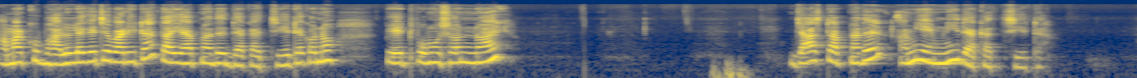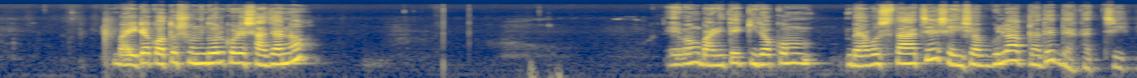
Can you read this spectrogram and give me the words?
আমার খুব ভালো লেগেছে বাড়িটা, তাই আপনাদের দেখাচ্ছি। এটা কোনো পেট প্রমোশন নয়। জাস্ট আপনাদের, আমি এমনিই দেখাচ্ছি এটা। বাড়িটা কত সুন্দর করে সাজানো। এবং বাড়িতে কীরকম ব্যবস্থা আছে, সেই সবগুলো আপনাদের দেখাচ্ছি।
